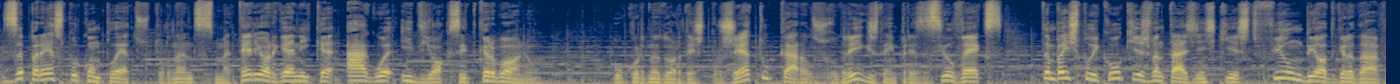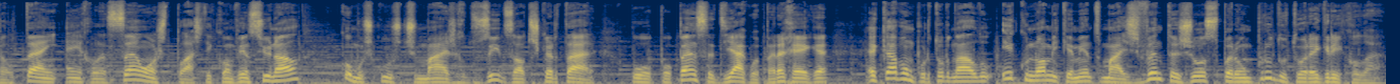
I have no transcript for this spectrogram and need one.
desaparece por completo, tornando-se matéria orgânica, água e dióxido de carbono. O coordenador deste projeto, Carlos Rodrigues, da empresa Silvex, também explicou que as vantagens que este filme biodegradável tem em relação aos de plástico convencional, como os custos mais reduzidos ao descartar ou a poupança de água para rega, acabam por torná-lo economicamente mais vantajoso para um produtor agrícola.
